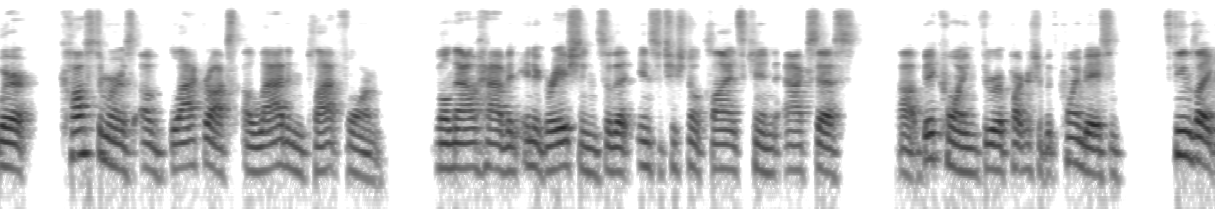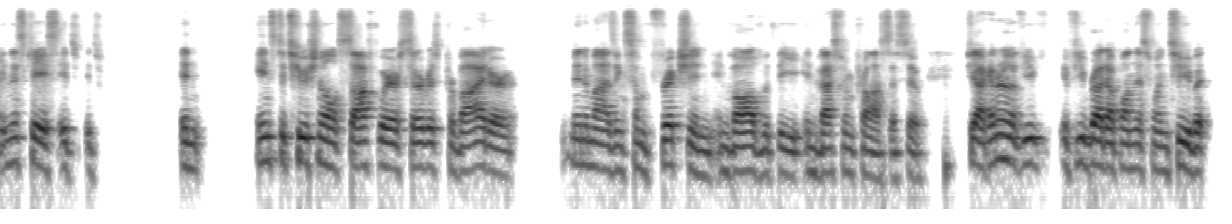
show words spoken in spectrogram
where customers of BlackRock's Aladdin platform will now have an integration so that institutional clients can access uh, Bitcoin through a partnership with Coinbase. And it seems like in this case, it's it's an institutional software service provider minimizing some friction involved with the investment process. So, Jack, I don't know if you've if you've read up on this one too, but it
